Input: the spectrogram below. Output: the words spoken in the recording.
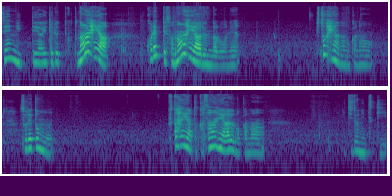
全日程空いてるってこと。何部屋？これってさ何部屋あるんだろうね。一部屋なのかな。それとも2部屋とか3部屋あるのかな。一度につき。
